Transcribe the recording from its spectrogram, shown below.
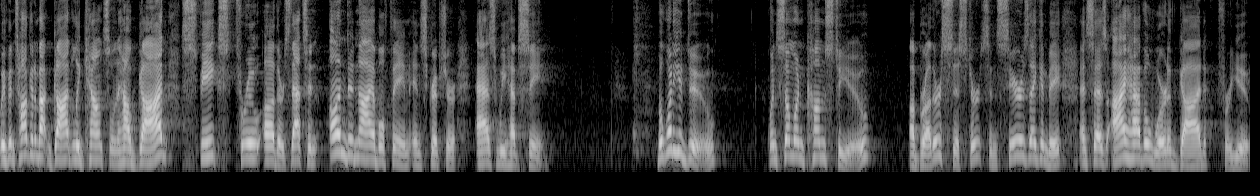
We've been talking about godly counsel and how God speaks through others. That's an undeniable theme in Scripture, as we have seen. But what do you do when someone comes to you a brother sister, sincere as they can be, and says, I have a word of God for you.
